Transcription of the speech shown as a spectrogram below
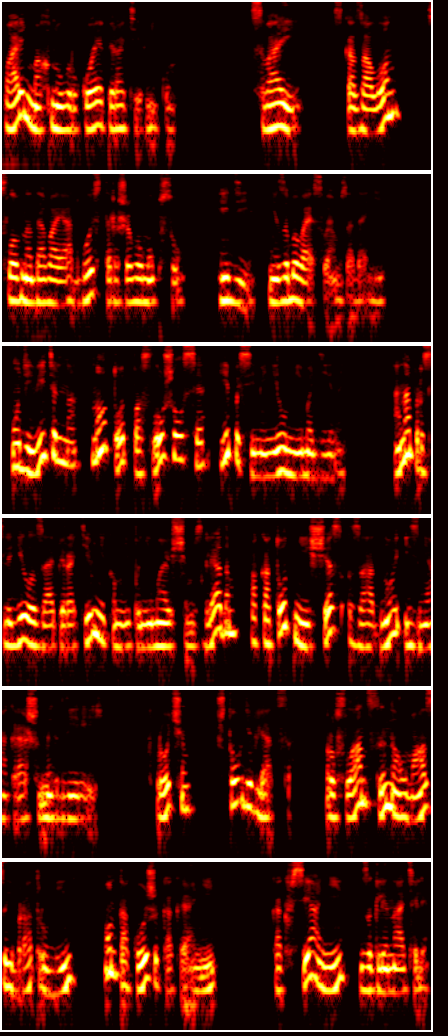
Парень махнул рукой оперативнику. «Свои», — сказал он, словно давая отбой сторожевому псу. «Иди, не забывай о своем задании». Удивительно, но тот послушался и посеменил мимо Дины. Она проследила за оперативником непонимающим взглядом, пока тот не исчез за одной из неокрашенных дверей. Впрочем, что удивляться. Руслан — сын Алмаза и брат Рубин. Он такой же, как и они. Как все они, заклинатели.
